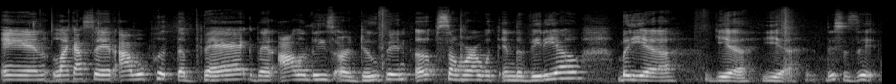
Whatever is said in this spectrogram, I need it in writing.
And like I said, I will put the bag that all of these are duping up somewhere within the video. But yeah, yeah, yeah. This is it.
